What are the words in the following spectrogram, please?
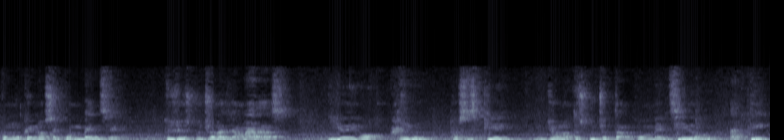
como que no se convence. Entonces yo escucho las llamadas y yo digo, ay, pues es que yo no te escucho tan convencido a ti.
